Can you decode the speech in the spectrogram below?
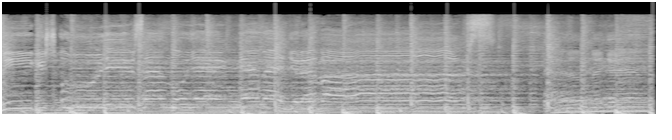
Mégis úgy érzem, hogy engem egyre vársz. Elmegyek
